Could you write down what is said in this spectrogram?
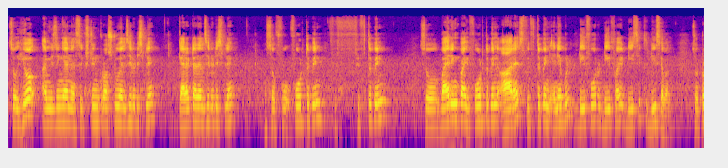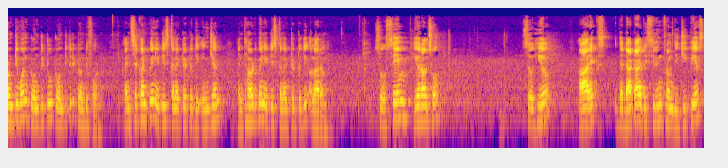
So here I am using an 16 cross 2 LCD display character LCD display. So fourth pin fifth pin so wiring pi fourth pin RS fifth pin enable D4 D5 D6 D7 so 21 22 23 24 and second pin it is connected to the engine. And third pin it is connected to the alarm. So same here also. So here RX the data receiving from the GPS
